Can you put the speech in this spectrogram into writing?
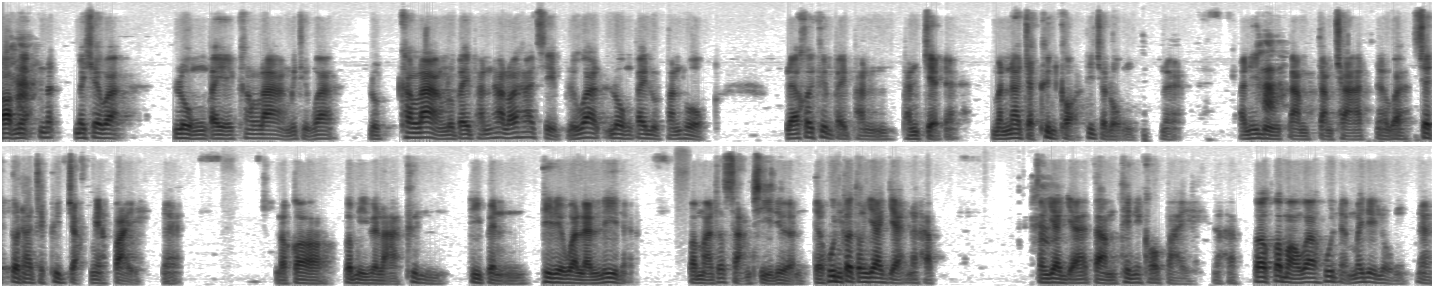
รอบเนี้ยไม่ใช่ว่าลงไปข้างล่างไม่ถึงว่า หลุดข้างล่างลงไปพันห้าร้อยห้าสิบหรือว่าลงไปหลุดพันหกแล้วค่อยขึ้นไปพันพันเจ็ดเนี่ยมันน่าจะขึ้นก่อนที่จะลงนะอันนี้ดูตามตามชาร์ตนะว่าเซ็ตก็น่าจะขึ้นจากเนี่ยไปนะแล้วก็ก็มีเวลาขึ้นที่เป็นที่เรียกว่าแรลลี่เนี่ยประมาณสักสามสี่เดือน แต่หุ้นก็ต้องแยกแยะนะครับ ต้องแยกแยะตามเทคนิคไปนะครับ ก็ก็มองว่าหุ้นน่ะไม่ได้ลงนะ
